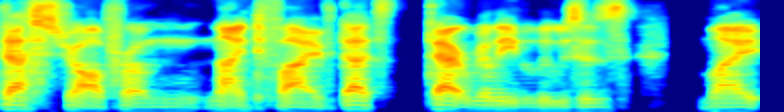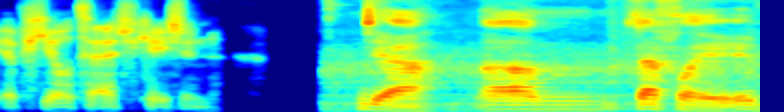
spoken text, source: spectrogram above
desk job from 9 to 5 that's that really loses my appeal to education yeah um definitely it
